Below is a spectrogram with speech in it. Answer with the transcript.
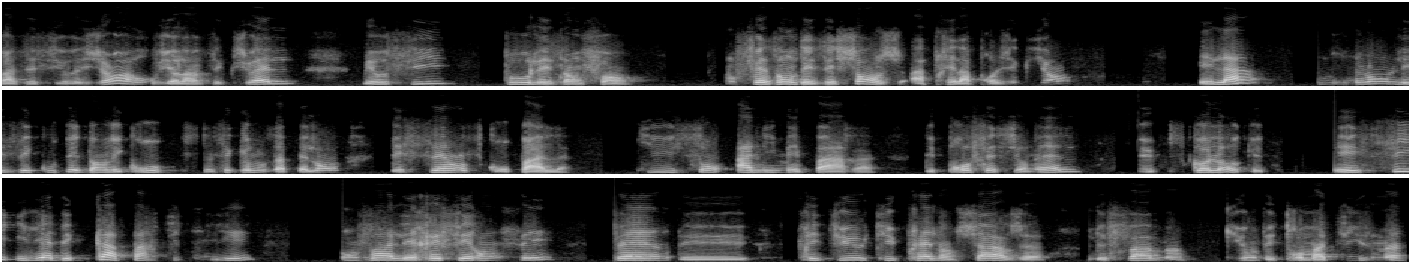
basées sur le genre ou violences sexuelles, mais aussi pour les enfants. Nous faisons des échanges après la projection et là, nous allons les écouter dans les groupes. C'est ce que nous appelons des séances groupales qui sont animées par des professionnels, des psychologues. Et s'il y a des cas particuliers, on va les référencer vers des structures qui prennent en charge les femmes qui ont des traumatismes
